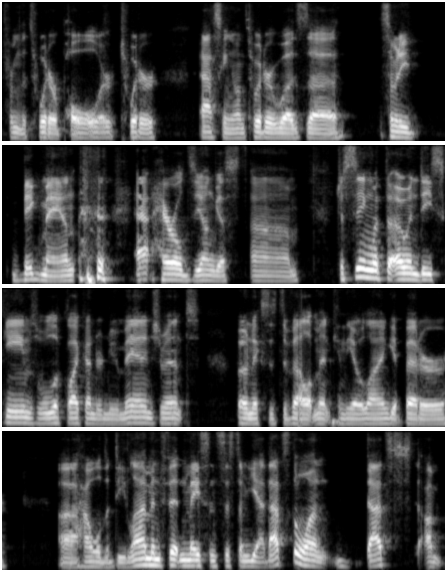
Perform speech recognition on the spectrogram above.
from the Twitter poll or Twitter asking on Twitter was uh, somebody big man at Harold's youngest. Um, just seeing what the O and D schemes will look like under new management. Bo Nix's development. Can the O line get better? Uh, how will the D lineman fit in Mason's system? Yeah, that's the one. That's um,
